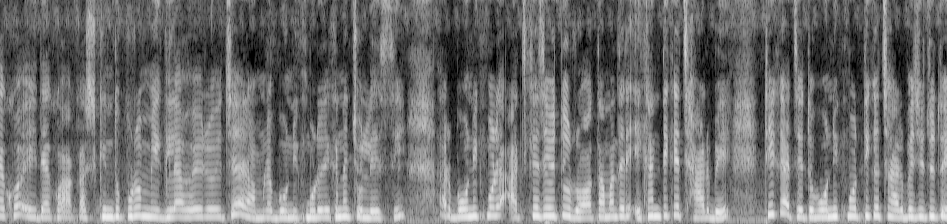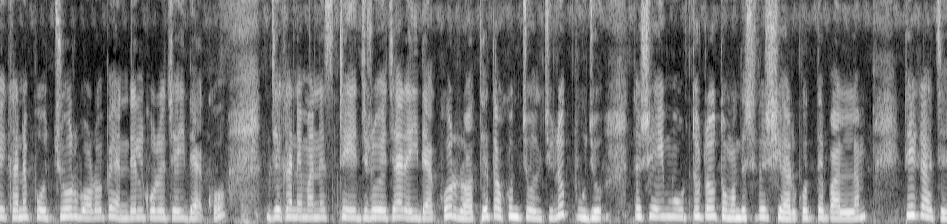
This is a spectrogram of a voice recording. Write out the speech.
দেখো, এই দেখো, আকাশ কিন্তু পুরো মেঘলা হয়ে রয়েছে আর আমরা বণিক মোড়ের এখানে চলে এসেছি। আর বণিক মোড়ে আজকে যেহেতু রথ আমাদের এখান থেকে ছাড়বে, ঠিক আছে? তো বণিক মোড় থেকে ছাড়বে যেহেতু তো এখানে প্রচুর বড় প্যান্ডেল করেছে, এই দেখো, যেখানে মানে স্টেজ রয়েছে। আর এই দেখো, রথে তখন চলছিল পুজো। তো সেই মুহূর্তটাও তোমাদের সাথে শেয়ার করতে পারলাম, ঠিক আছে?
